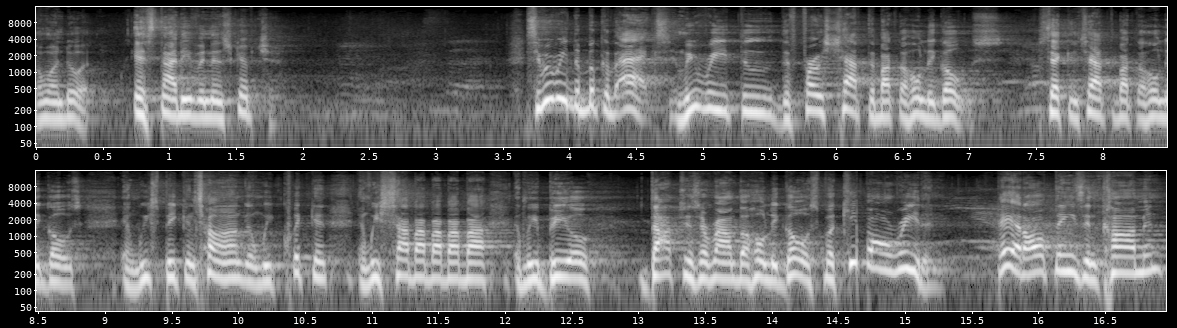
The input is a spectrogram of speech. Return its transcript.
Don't want to do it. It's not even in Scripture. See, we read the book of Acts and we read through the first chapter about the Holy Ghost, second chapter about the Holy Ghost, and we speak in tongue and we quicken and we sha ba ba ba ba and we build doctrines around the Holy Ghost. But keep on reading. They had all things in common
